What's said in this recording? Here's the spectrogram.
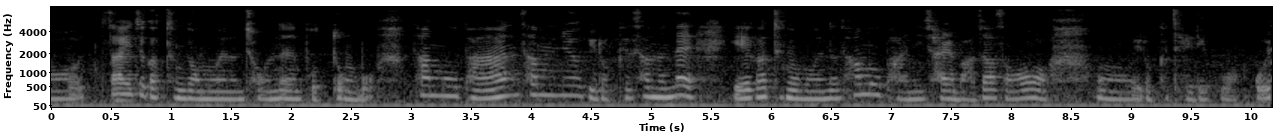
어, 사이즈 같은 경우에는 저는 보통 뭐 3호 반, 36 이렇게 사는데 얘 같은 경우에는 3호 반이 잘 맞아서 어, 이렇게 데리고 왔고요.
